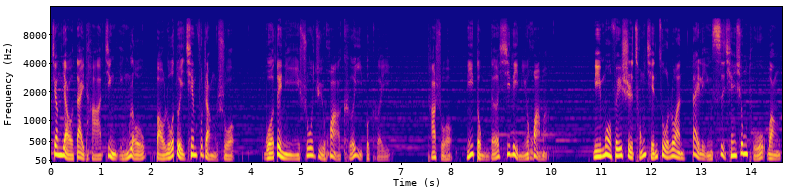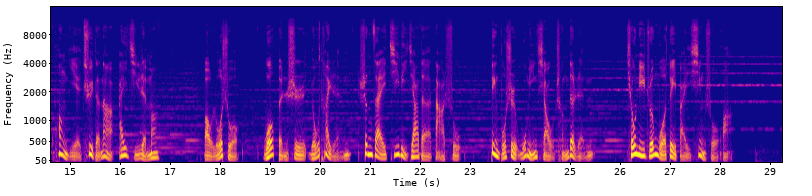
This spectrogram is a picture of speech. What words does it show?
将要带他进营楼，保罗对千夫长说：“我对你说句话，可以不可以？”他说。你懂得希利尼话吗？你莫非是从前作乱、带领四千凶徒往旷野去的那埃及人吗？保罗说：“我本是犹太人，生在基利家的大叔，并不是无名小城的人。求你准我对百姓说话。”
